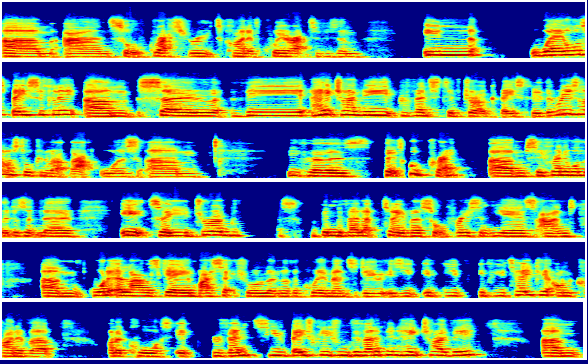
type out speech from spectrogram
um, and sort of grassroots kind of queer activism in Wales, basically. Um, so the HIV preventative drug, basically, the reason I was talking about that was um, because it's called PrEP. Um, so for anyone that doesn't know, it's a drug that's been developed over sort of recent years, and um, what it allows gay and bisexual and other queer men to do is you, if, you, if you take it on kind of a on a course, it prevents you basically from developing HIV. Um,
